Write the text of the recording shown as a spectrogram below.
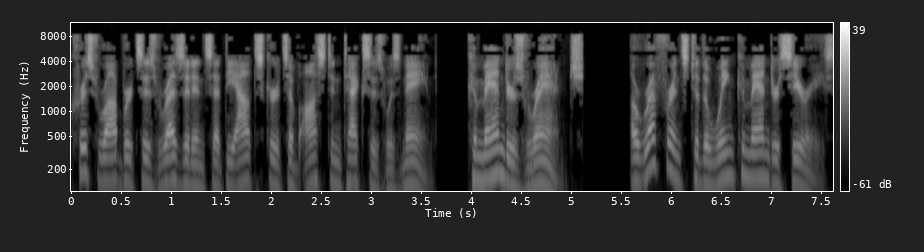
Chris Roberts's residence at the outskirts of Austin, Texas was named Commander's Ranch, a reference to the Wing Commander series.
